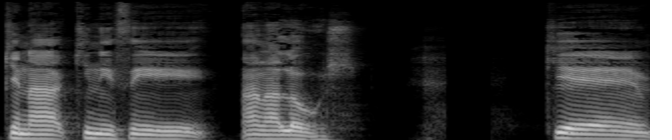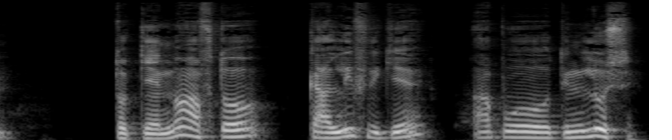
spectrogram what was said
και να κινηθεί αναλόγως. Και το κενό αυτό καλύφθηκε από την Λούση.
